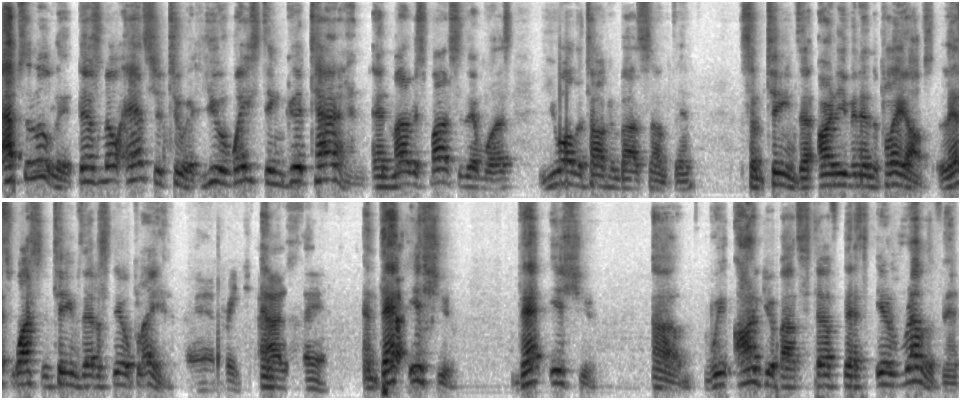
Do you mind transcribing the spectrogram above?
Absolutely. There's no answer to it. You're wasting good time. And my response to them was, you all are talking about something, some teams that aren't even in the playoffs. Let's watch the teams that are still playing. Man, preach. And, I understand. And that issue, that issue, um, we argue about stuff that's irrelevant.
